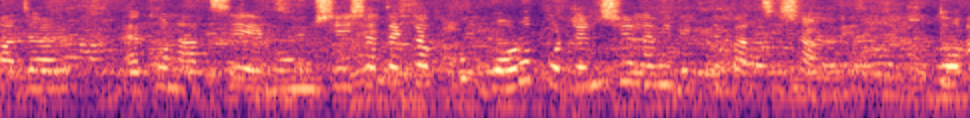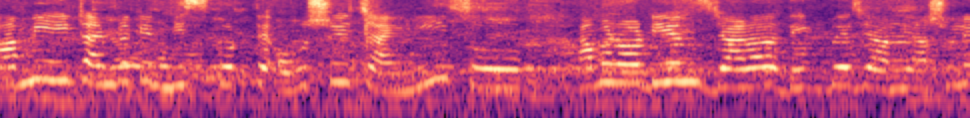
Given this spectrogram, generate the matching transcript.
বাজার এখন আছে এবং সেই সাথে একটা খুব বড় পোটেনশিয়াল আমি দেখতে পাচ্ছি সামনে। তো আমি এই টাইমটাকে মিস করতে অবশ্যই চাইনি। সো আমার অডিয়েন্স যারা দেখবে যে আমি আসলে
